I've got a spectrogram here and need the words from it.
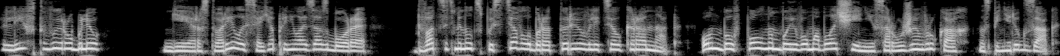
Лифт вырублю». Гея растворилась, а я принялась за сборы. Двадцать минут спустя в лабораторию влетел коронат. Он был в полном боевом облачении, с оружием в руках, на спине рюкзак.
